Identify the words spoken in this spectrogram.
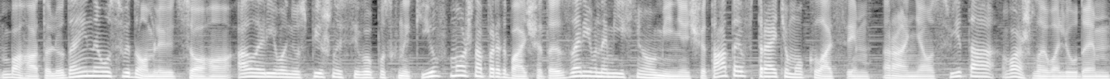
Багато людей не усвідомлюють цього, але рівень успішності випускників можна передбачити за рівнем їхнього вміння читати в третьому класі. Рання освіта важлива люди.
